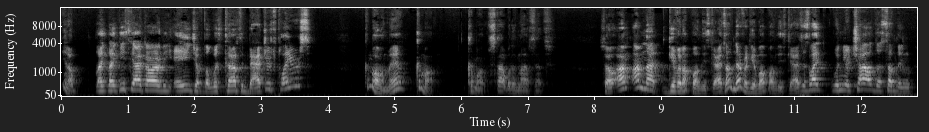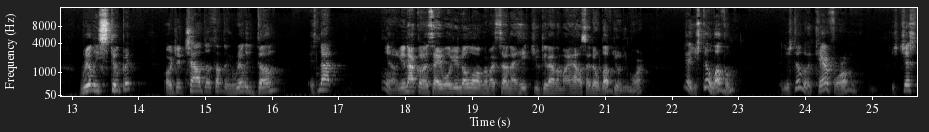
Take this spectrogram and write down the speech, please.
you know, like like these guys are the age of the Wisconsin Badgers players. Come on, man. Come on. Come on. Stop with the nonsense. So I'm, I'm not giving up on these guys. I'll never give up on these guys. It's like when your child does something really stupid or your child does something really dumb. It's not, you know, you're not going to say, well, you're no longer my son. I hate you. Get out of my house. I don't love you anymore. Yeah, you still love them. You're still going to care for them. It's just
